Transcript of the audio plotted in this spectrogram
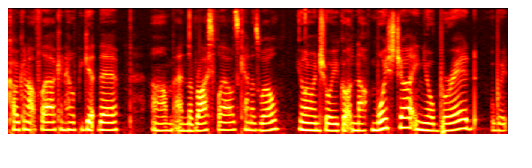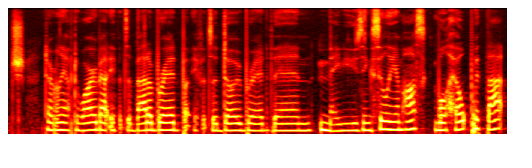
coconut flour can help you get there, um, and the rice flours can as well. You want to ensure you've got enough moisture in your bread, which don't really have to worry about if it's a batter bread, but if it's a dough bread, then maybe using psyllium husk will help with that.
